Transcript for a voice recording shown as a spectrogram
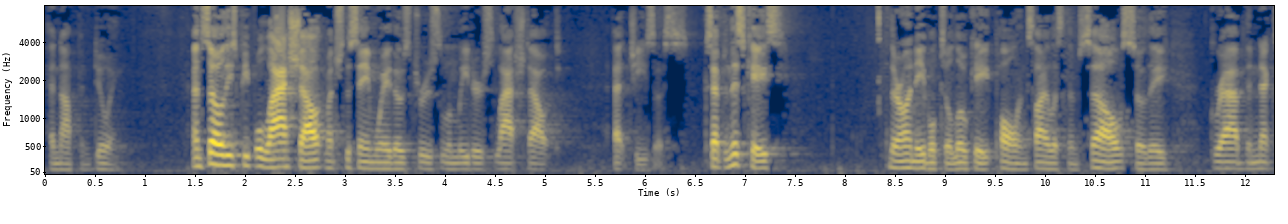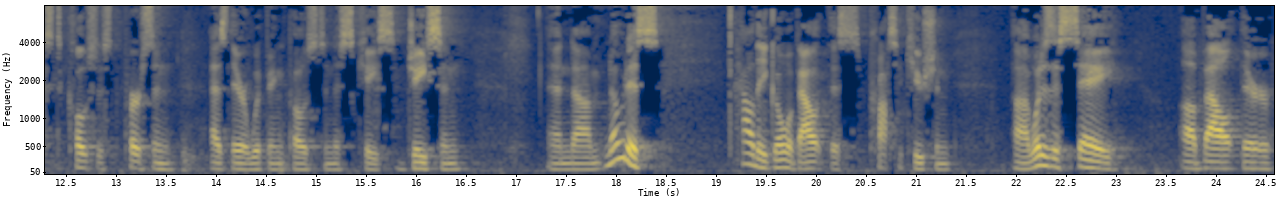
had not been doing. And so these people lash out much the same way those Jerusalem leaders lashed out at Jesus. Except in this case, they're unable to locate Paul and Silas themselves, so they grab the next closest person as their whipping post, in this case, Jason. And um, notice how they go about this prosecution. Uh, what does this say about their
